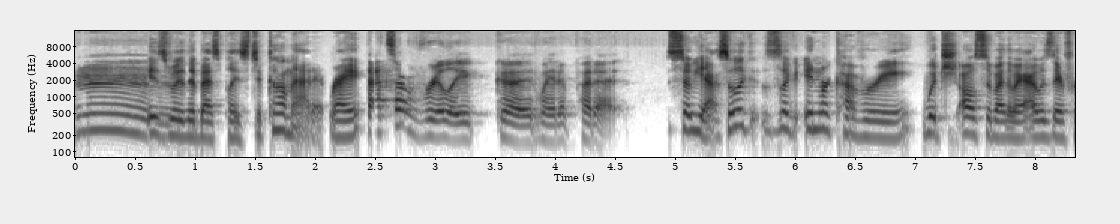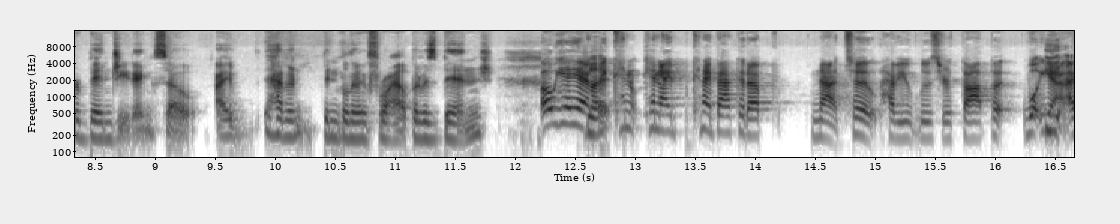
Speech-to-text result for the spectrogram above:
mm. is really the best place to come at it, right? That's a really good way to put it so yeah, so like it's like in recovery, which also by the way, I was there for binge eating, so I haven't been bulimic for a while, but it was binge. Oh yeah, yeah. But, can can I can I back it up? Not to have you lose your thought, but well, yeah. yeah. I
